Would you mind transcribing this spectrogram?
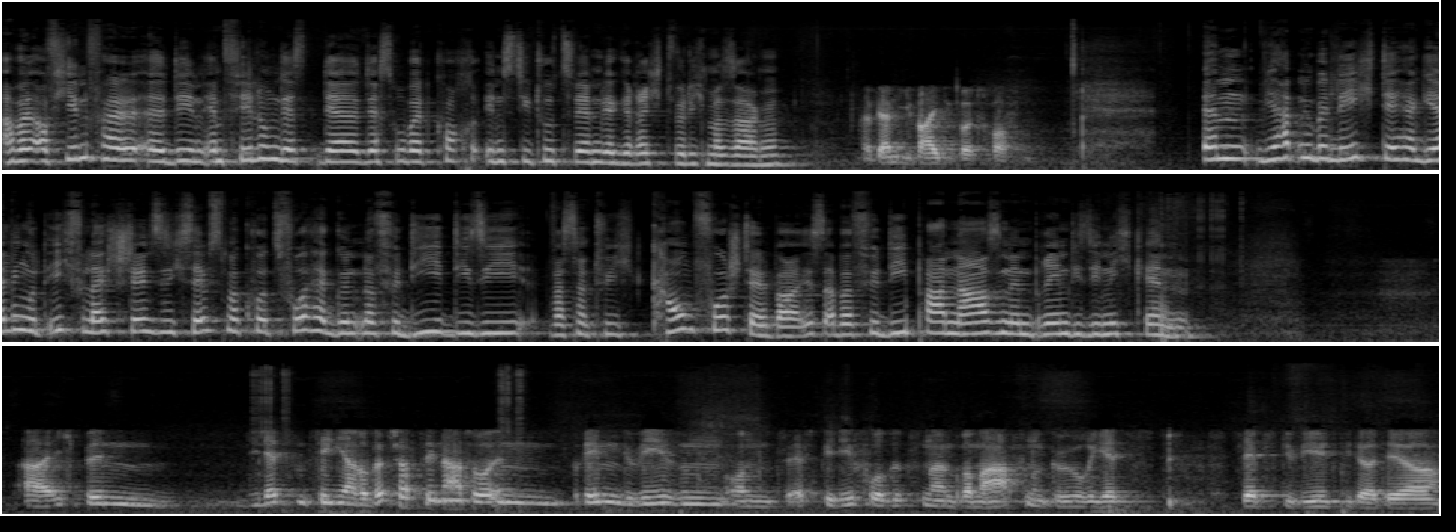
Aber auf jeden Fall äh, den Empfehlungen des, der, des Robert-Koch-Instituts werden wir gerecht, würde ich mal sagen. Wir haben die weit übertroffen. Ähm, wir hatten überlegt, der Herr Gerling und ich, vielleicht stellen Sie sich selbst mal kurz vor, Herr Günther, für die, die Sie, was natürlich kaum vorstellbar ist, aber für die paar Nasen in Bremen, die Sie nicht kennen. Äh, ich bin die letzten zehn Jahre Wirtschaftssenator in Bremen gewesen und SPD-Vorsitzender in Bremerhaven und gehöre jetzt selbst gewählt wieder der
